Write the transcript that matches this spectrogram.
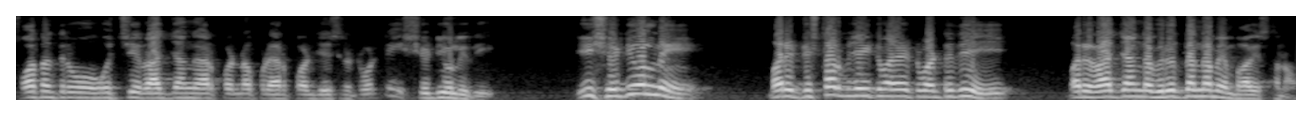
స్వాతంత్ర్యం వచ్చి రాజ్యాంగం ఏర్పడినప్పుడు ఏర్పాటు చేసినటువంటి షెడ్యూల్ ఇది. ఈ షెడ్యూల్ని మరి డిస్టర్బ్ చేయటం అనేటువంటిది మరి రాజ్యాంగ విరుద్ధంగా మేము భావిస్తున్నాం.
